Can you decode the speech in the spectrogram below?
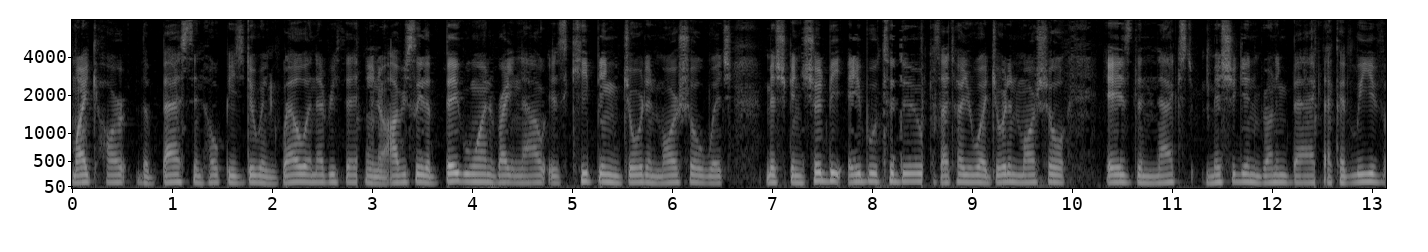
Mike Hart the best and hope he's doing well and everything. You know, obviously the big one right now is keeping Jordan Marshall, which Michigan should be able to do. Because I tell you what, Jordan Marshall is the next Michigan running back that could leave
